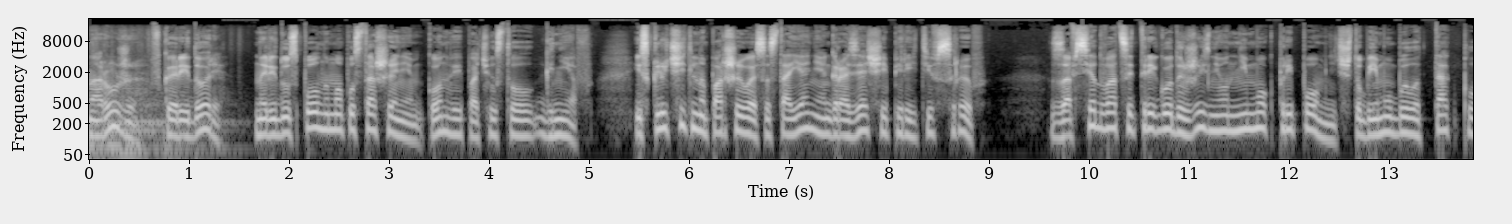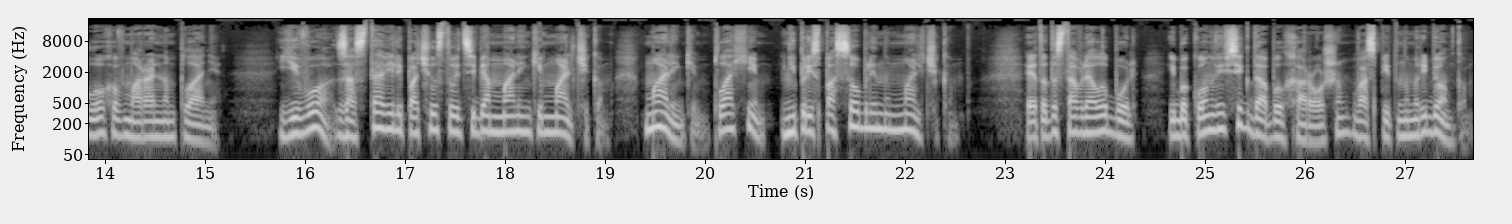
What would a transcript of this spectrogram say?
Снаружи, в коридоре, наряду с полным опустошением, Конвей почувствовал гнев. Исключительно паршивое состояние, грозящее перейти в срыв. За все 23 года жизни он не мог припомнить, чтобы ему было так плохо в моральном плане. Его заставили почувствовать себя маленьким мальчиком, маленьким, плохим, неприспособленным мальчиком. Это доставляло боль, ибо Конви всегда был хорошим, воспитанным ребенком.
